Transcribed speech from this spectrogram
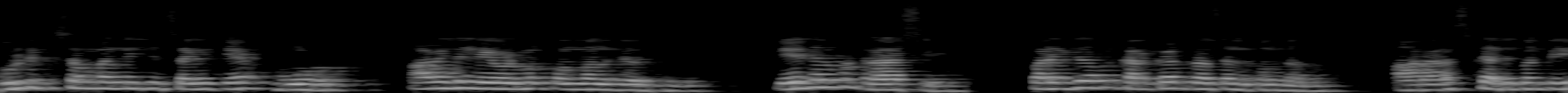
గురుడికి సంబంధించిన సంఖ్య మూడు. ఆ విధంగా ఇవ్వడం కొంతమంది జరుగుతుంది. లేదనుకుంటే రాశి. ఫర్ ఎగ్జాంపుల్ కర్కాట రాశి అనుకుందాం. ఆ రాశికి అధిపతి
